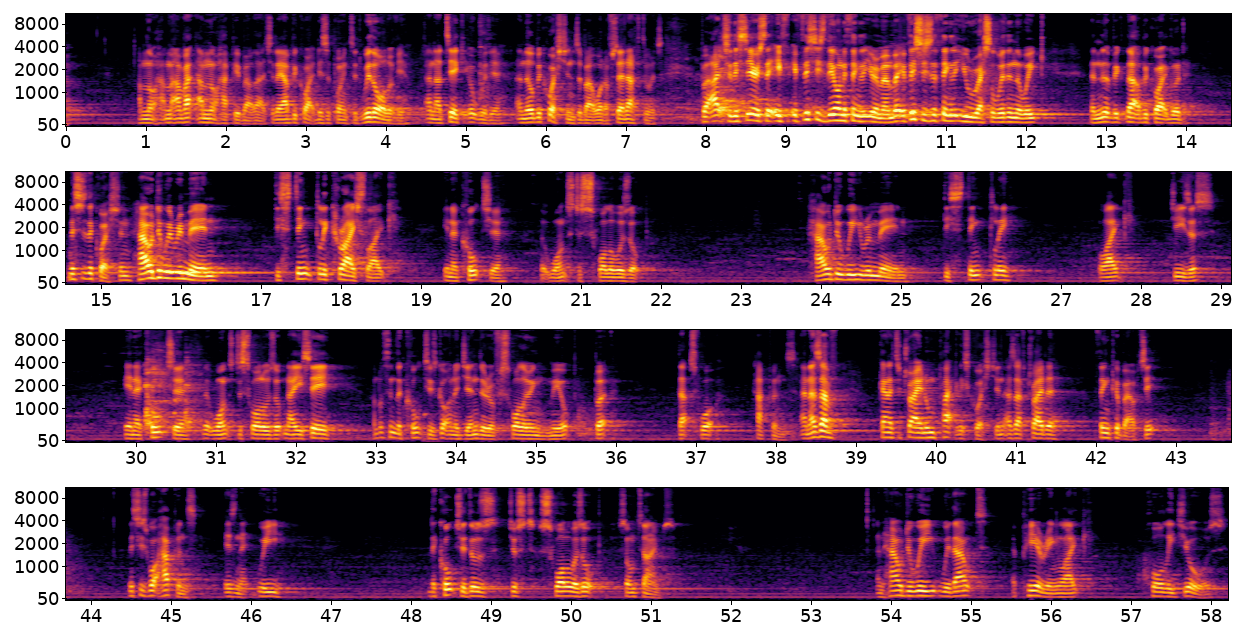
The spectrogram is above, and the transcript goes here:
I'm not, I'm, I'm not happy about that actually. I'd be quite disappointed with all of you, and I'd take it up with you. And there'll be questions about what I've said afterwards. But actually, seriously, if, if this is the only thing that you remember, if this is the thing that you wrestle with in the week, then that'll be, that'll be quite good. This is the question How do we remain distinctly Christ like in a culture that wants to swallow us up? How do we remain distinctly like Jesus in a culture that wants to swallow us up. Now, you say, I don't think the culture's got an agenda of swallowing me up, but that's what happens. And as I've kind of to try and unpack this question, as I've tried to think about it, this is what happens, isn't it? We, the culture does just swallow us up sometimes. And how do we, without appearing like holy Joes,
